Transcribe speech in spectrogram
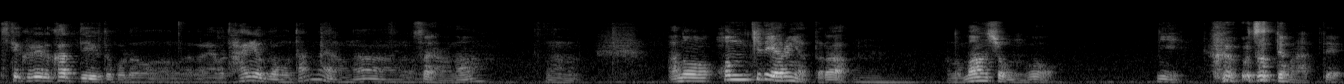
来てくれるかっていうところ体力が持たんないやろうな。そうやろな。うん。あの本気でやるんやったらあのマンションをに 移ってもらって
